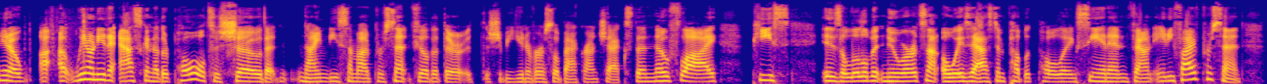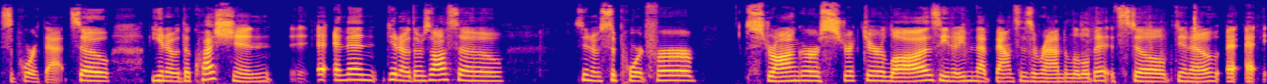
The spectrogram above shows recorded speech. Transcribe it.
You know, we don't need to ask another poll to show that 90 some odd percent feel that there, there should be universal background checks. The no fly piece is a little bit newer. It's not always asked in public polling. CNN found 85% support that. So, you know, the question, and then, you know, there's also, you know, support for stronger, stricter laws. You know, even that bounces around a little bit. It's still, you know, at, at,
